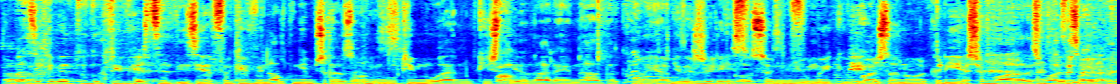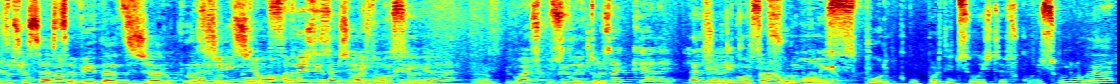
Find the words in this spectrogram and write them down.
Basicamente tudo o que tiveste a dizer foi que afinal tínhamos razão no último ano, que isto ia dar em nada, que não, não ia haver geringonça nenhuma e que o Costa não a queria. Deixa-me lá, deixa-me lá dizer Passaste a vida a desejar o que não aconteceu. A geringonça queria. Eu acho que os eleitores é que querem. A geringonça formou-se porque o Partido Socialista ficou em segundo lugar,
